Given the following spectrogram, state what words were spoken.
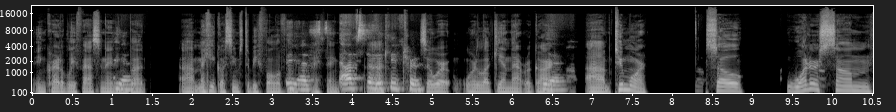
incredibly fascinating. Yeah. But uh, Mexico seems to be full of them. I Yes, think Uh, absolutely true. so. We're we're lucky in that regard. Yeah. Um, two more. So, what are some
